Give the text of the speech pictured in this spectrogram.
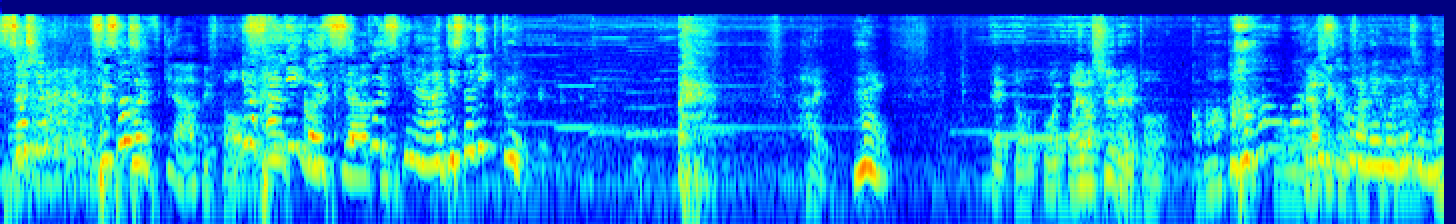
そうしよう。すっごいう好きなアーティスト？今変えていいすっごい好きなアーティスト。に組ト。はい。はい。えっとお俺はシューベルトかな。あクラシックの作曲。ねもうどうしようねうん。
